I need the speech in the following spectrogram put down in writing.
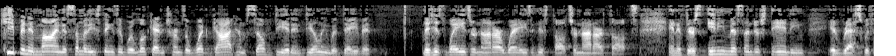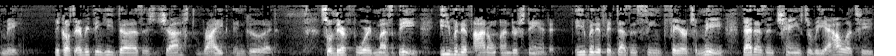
keeping in mind that some of these things that we'll look at in terms of what God himself did in dealing with David, that his ways are not our ways and his thoughts are not our thoughts. And if there's any misunderstanding, it rests with me because everything he does is just right and good. So therefore it must be, even if I don't understand it, even if it doesn't seem fair to me, that doesn't change the reality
